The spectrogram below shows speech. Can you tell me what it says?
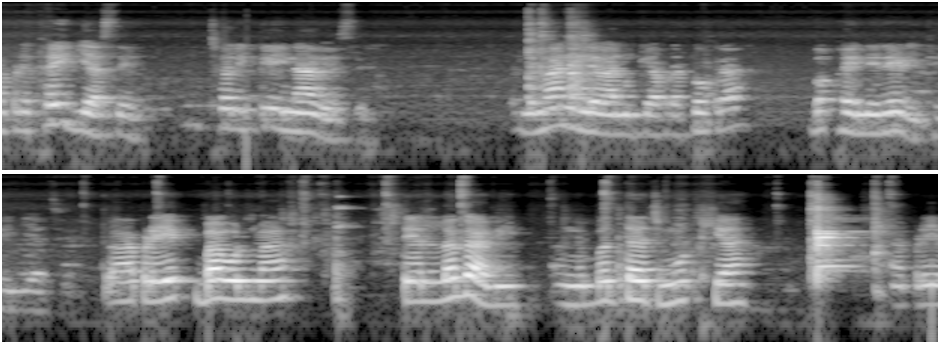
આપણે થઈ ગયા છે. છરી ક્લીન આવે છે. એટલે માની લેવાનું કે આપણા ઢોકળા બફાઈને રેડી થઈ ગયા છે. તો આપણે એક બાઉલમાં તેલ લગાવી અને બધા જ મુઠિયા આપણે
